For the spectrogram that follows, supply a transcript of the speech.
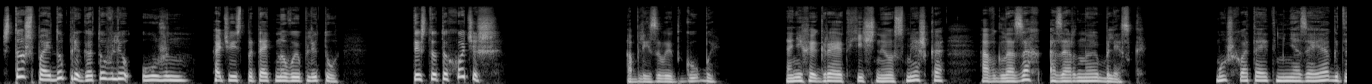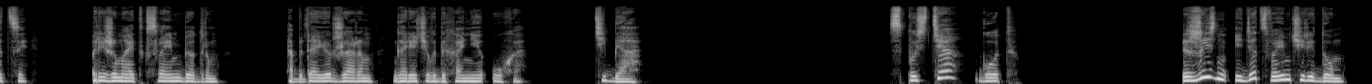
Что ж, пойду приготовлю ужин. Хочу испытать новую плиту. Ты что-то хочешь? Облизывает губы. На них играет хищная усмешка, а в глазах озорной блеск. Муж хватает меня за ягодицы, прижимает к своим бедрам обдает жаром горячего дыхания уха. Тебя. Спустя год. Жизнь идет своим чередом.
